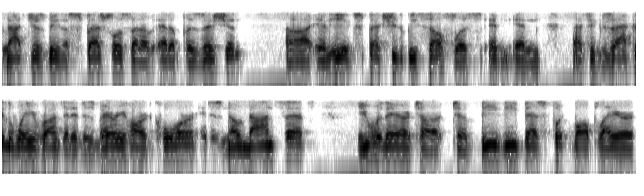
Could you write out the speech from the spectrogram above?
not just being a specialist at a, at a position. Uh, and he expects you to be selfless, and, and that's exactly the way he runs it. It is very hardcore. It is no nonsense. You were there to to be the best football player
